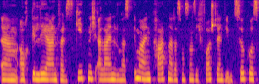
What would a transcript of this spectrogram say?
ähm, auch gelernt, weil es geht nicht alleine. Du hast immer einen Partner. Das muss muss man sich vorstellen, wie im Zirkus.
